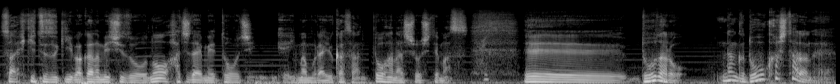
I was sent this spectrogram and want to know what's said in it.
さあ引き続き若波酒造の八代目当時えー今村由香さんとお話をしてます、えーどうだろう。なんかどうかしたらね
